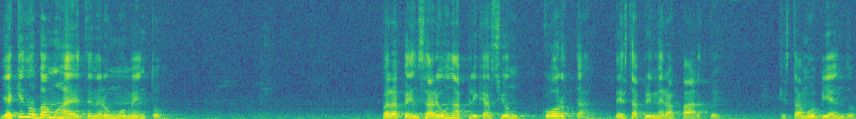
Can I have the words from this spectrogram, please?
Y aquí nos vamos a detener un momento para pensar en una aplicación corta de esta primera parte que estamos viendo.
